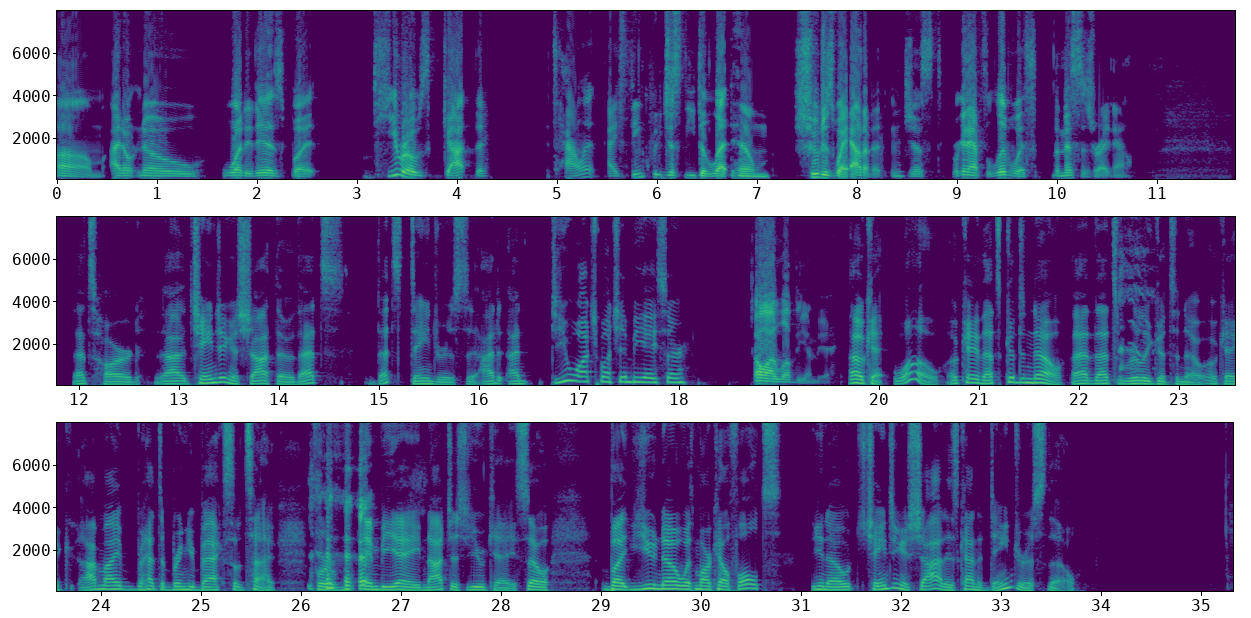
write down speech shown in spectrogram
Um, I don't know what it is, but Herro's got the talent. I think we just need to let him shoot his way out of it, and just we're gonna have to live with the misses right now. That's hard. Uh, changing a shot though, that's that's dangerous. I, I, do you watch much NBA, sir? Oh, I love the NBA. Okay. Whoa. Okay, that's good to know. That that's really good to know. Okay, I might have to bring you back sometime for NBA, not just UK. So, but you know, with Markelle Fultz, you know, changing a shot is kind of dangerous, though.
